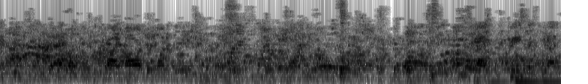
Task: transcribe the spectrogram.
appreciate that. We try hard to one of the. Uh, you guys, appreciate you guys.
